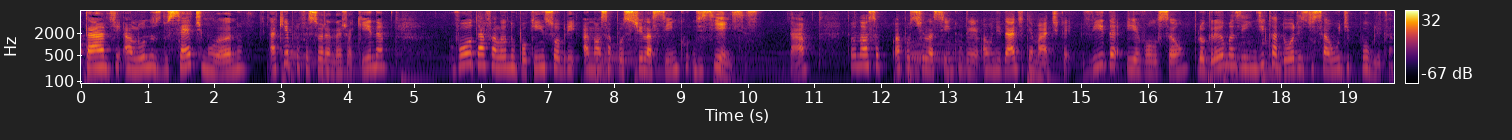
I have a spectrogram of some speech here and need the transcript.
tarde, alunos do sétimo ano. Aqui é a professora Ana Joaquina. Vou estar falando um pouquinho sobre a nossa apostila 5 de ciências, tá? Então, nossa apostila 5 de a unidade temática Vida e Evolução, Programas e Indicadores de Saúde Pública.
